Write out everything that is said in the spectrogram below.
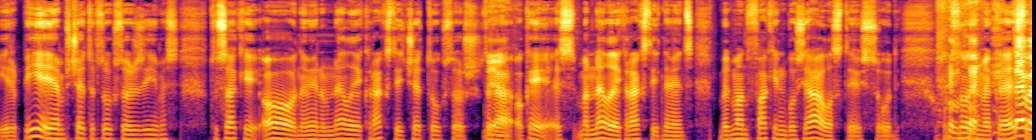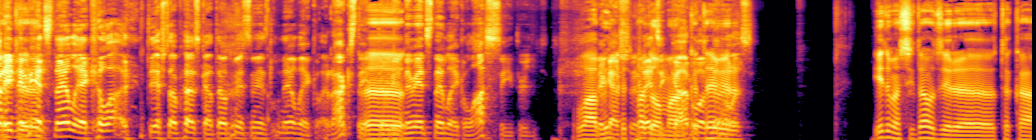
ir pieejams 4000 zīmes, tu saki, o, oh, nevienam neliek rakstīt 4000. Tā kā, Jā. ok, es, man neliek rakstīt neviens, bet man fucking būs jālasa tie visi sūdi. Tas nozīmē, ka es. Tev arī neviens neliek, la... tieši tāpēc, kā tev neviens, neviens neliek rakstīt, tev Uh, arī neviens neliek lasīt viņus. Labi, bet padomā, ka tev ir. Iedomājieties, cik daudz ir tā kā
